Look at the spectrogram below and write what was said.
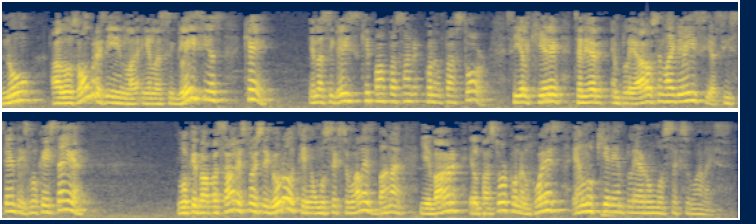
no a los hombres. Y en, en las iglesias, ¿qué? En las iglesias, ¿qué va a pasar con el pastor? Si él quiere tener empleados en la iglesia, asistentes, lo que sea. Lo que va a pasar, estoy seguro que homosexuales van a llevar el pastor con el juez. Él no quiere emplear homosexuales.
